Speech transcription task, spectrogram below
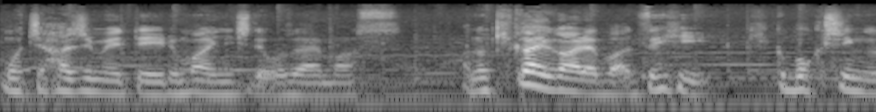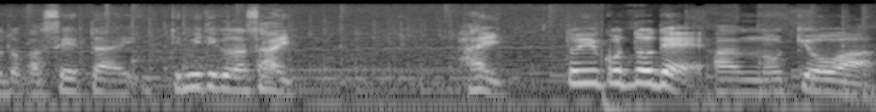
持ち始めている毎日でございます。あの機会があればぜひキックボクシングとか整体行ってみてください。はい。ということであの今日は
